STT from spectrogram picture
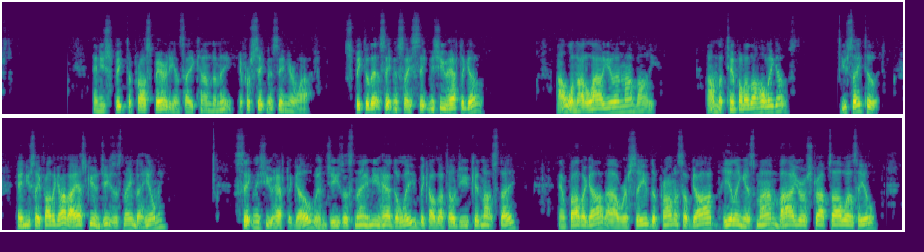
and you speak to prosperity and say, Come to me. If there's sickness in your life, speak to that sickness. Say, Sickness, you have to go. I will not allow you in my body. I'm the temple of the Holy Ghost. You say to it. And you say, Father God, I ask you in Jesus' name to heal me. Sickness, you have to go. In Jesus' name, you had to leave because I told you you could not stay. And Father God, I receive the promise of God. Healing is mine. By your stripes I was healed.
